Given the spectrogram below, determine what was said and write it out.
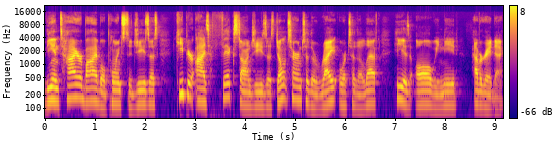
The entire Bible points to Jesus. Keep your eyes fixed on Jesus. Don't turn to the right or to the left. He is all we need. Have a great day.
